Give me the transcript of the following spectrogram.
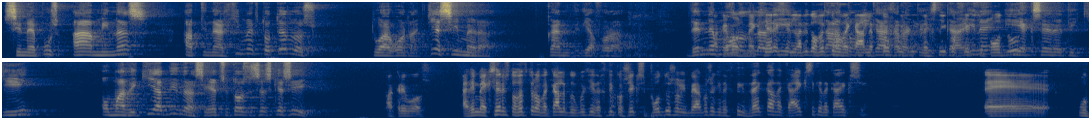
συνεπούς άμυνας από την αρχή μέχρι το τέλος του αγώνα και σήμερα που κάνει τη διαφορά. Δεν είναι Ακριβώς, μόνο με δηλαδή, εξαίρεση, δηλαδή, το τα δεύτερο ατομικά δεκάλεπτο που έχει δεχτεί χαρακτηριστικά. 26 Είναι πόντους. η εξαιρετική ομαδική αντίδραση. Έτσι το ζήσες και εσύ. Ακριβώς. Δηλαδή, με εξαίρεση το δεύτερο δεκάλεπτο που έχει δεχτεί 26 πόντους, ο Ολυμπιακός έχει δεχτεί 10, 16 και 16. Ε, που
